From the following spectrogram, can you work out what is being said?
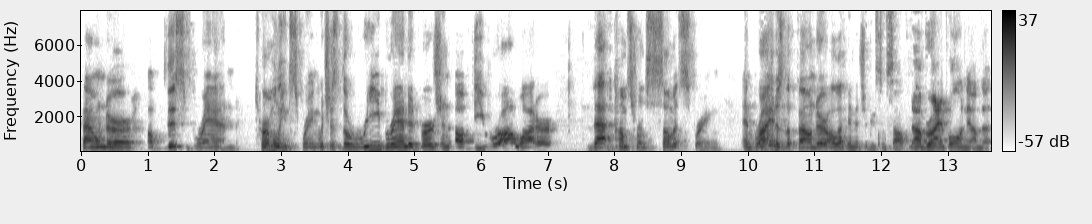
founder of this brand, Tourmaline Spring, which is the rebranded version of the raw water that comes from Summit Spring. And Brian is the founder. I'll let him introduce himself. I'm Brian Pullen. I'm the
